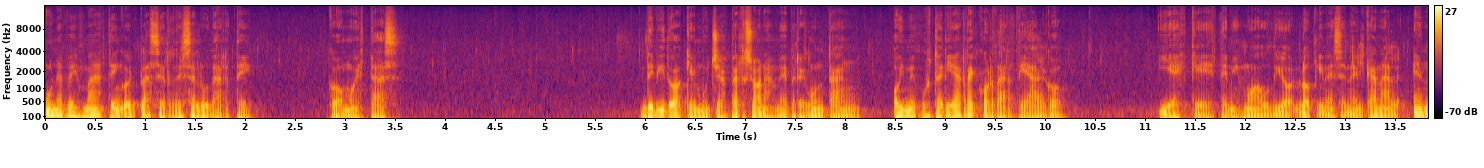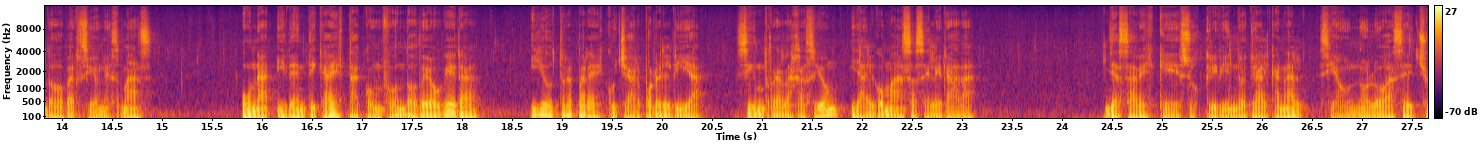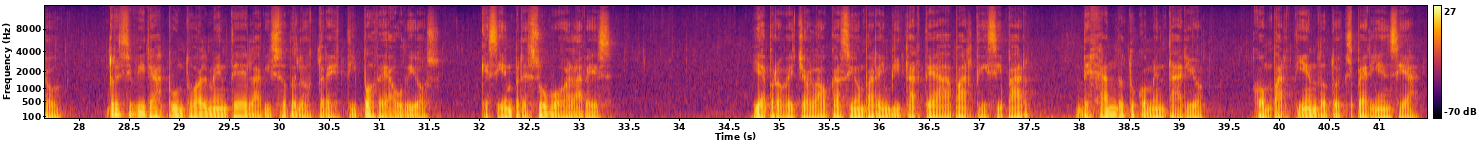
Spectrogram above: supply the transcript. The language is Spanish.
Una vez más tengo el placer de saludarte. ¿Cómo estás? Debido a que muchas personas me preguntan, hoy me gustaría recordarte algo. Y es que este mismo audio lo tienes en el canal en dos versiones más. Una idéntica a esta con fondo de hoguera y otra para escuchar por el día, sin relajación y algo más acelerada. Ya sabes que suscribiéndote al canal, si aún no lo has hecho, recibirás puntualmente el aviso de los tres tipos de audios, que siempre subo a la vez. Y aprovecho la ocasión para invitarte a participar, dejando tu comentario, compartiendo tu experiencia.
